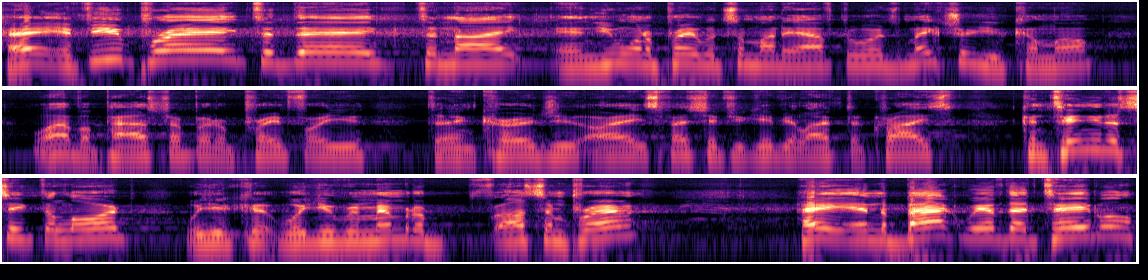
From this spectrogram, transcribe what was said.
Hey, if you pray today, tonight, and you want to pray with somebody afterwards, make sure you come up. We'll have a pastor up there to pray for you, to encourage you, all right, especially if you give your life to Christ. Continue to seek the Lord. Will you, will you remember us in prayer? Hey, in the back, we have that table.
